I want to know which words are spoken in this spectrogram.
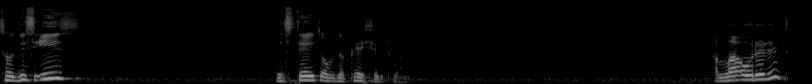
So this is the state of the patient one. Allah ordered it,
